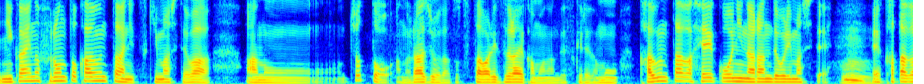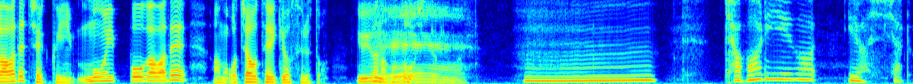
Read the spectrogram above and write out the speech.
2階のフロントカウンターにつきましてはあのちょっとあのラジオだと伝わりづらいかもなんですけれどもカウンターが平行に並んでおりまして、うん。え片側でチェックインもう一方側であのお茶を提供するというようなことをしております。うーん。茶バリエがいらっしゃる。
